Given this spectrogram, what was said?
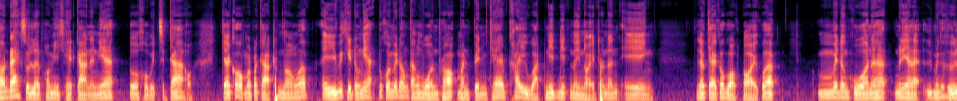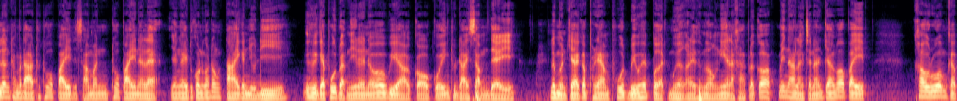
ตอนแรกสุดเลยพอมีเหตุการณ์อันเนี้ยตัวโควิด -19 แกก็ออกมาประกาศทำนองว่าไอ้วิกฤตตรงเนี้ยทุกคนไม่ต้องกังวลเพราะมันเป็นแค่ไข้หวัดนิดๆหน่อยๆเท่านั้นเอง แล้วแกก็บอกต่อยว่า ไม่ต้องกลัวนะฮะนี่แหละ มันก็คือเรื่องธรรมดาทั่วไปสามัญทั่วไปนั่นแหละ ยังไงทุกคนก็ต้องตายกันอยู่ดี ก็คือแกพูดแบบนี้เลยนะว่า we are all going to die someday แล้วเหมือนแกก็พยายามพูดบิวให้เปิดเมืองอะไรทำนองนี้แหละครับ แล้วก็ไม่นานหลังจากนั้นแกก็ไปเข้าร่วมกับ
